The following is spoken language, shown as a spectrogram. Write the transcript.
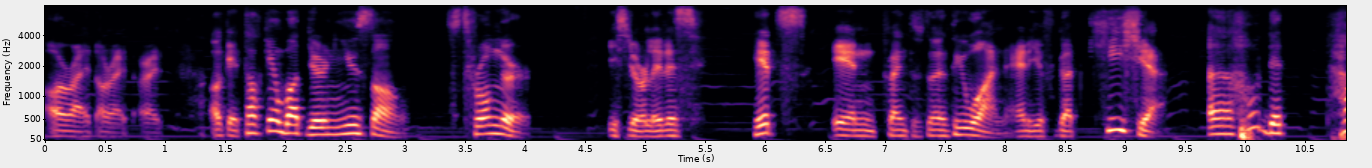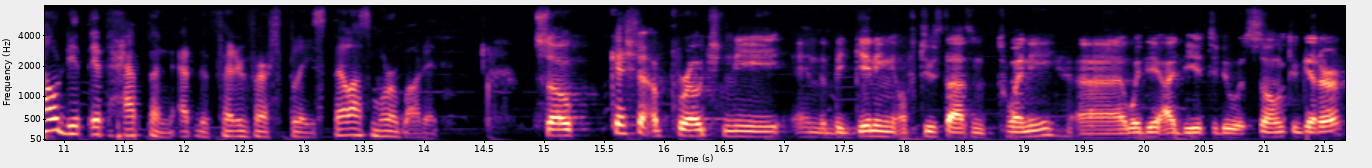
All right, all right, all right. Okay, talking about your new song, Stronger, is your latest hits in 2021, and you've got Kesha. Uh, how did how did it happen at the very first place? Tell us more about it. So Kesha approached me in the beginning of 2020 uh, with the idea to do a song together.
